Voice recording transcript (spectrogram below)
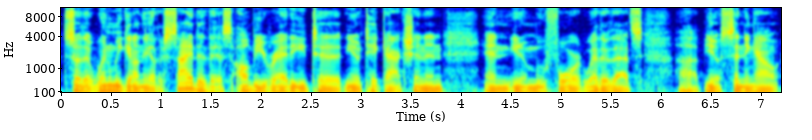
so that when we get on the other side of this I'll be ready to you know take action and and you know move forward whether that's uh, you know sending out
